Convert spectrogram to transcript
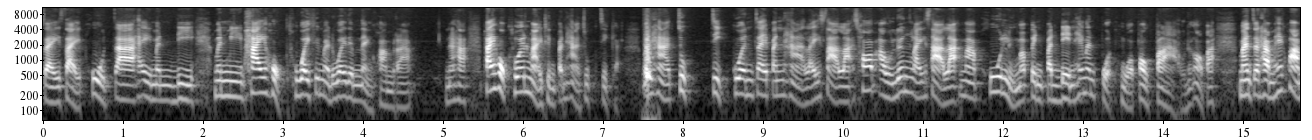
ใจใส่พูดจาให้มันดี มันมีไพ่หกถ้วยขึ้นมาด้วยตำแหน่งความรักนะคะไพ่หกถ้วยหมายถึงปัญหาจุกจิกอะปัญหาจุก จิกกวนใจปัญหาไร้สาระชอบเอาเรื่องไร้สาระมาพูดหรือมาเป็นประเด็นให้มันปวดหัวเปล่าๆนึกออกปะมันจะทำให้ความ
